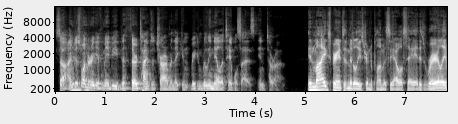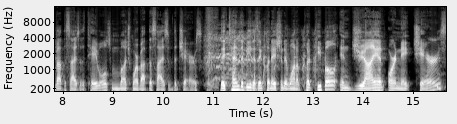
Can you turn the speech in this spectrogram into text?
So I'm just wondering if maybe the third time's a charm, and they can we can really nail the table size in Tehran. In my experience of Middle Eastern diplomacy, I will say it is rarely about the size of the tables, much more about the size of the chairs. They tend to be this inclination to want to put people in giant, ornate chairs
